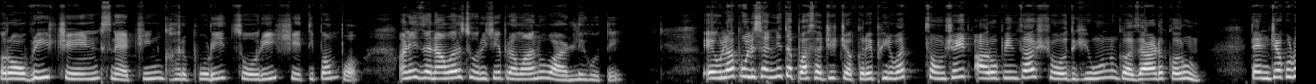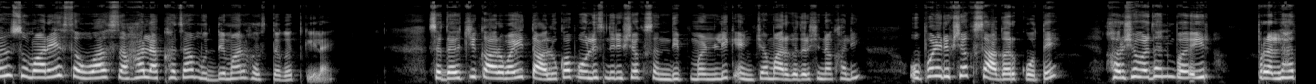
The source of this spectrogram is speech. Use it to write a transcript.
रॉबरी चेन स्नॅचिंग घरफोडी चोरी शेतीपंप आणि जनावर चोरीचे प्रमाण वाढले होते. येवला पोलिसांनी तपासाची चक्रे फिरवत संशयित आरोपींचा शोध घेऊन गजाड करून त्यांच्याकडून सुमारे सव्वा सहा लाखाचा मुद्देमाल हस्तगत केलाय. सदरची कारवाई तालुका पोलीस निरीक्षक संदीप मंडलिक यांच्या मार्गदर्शनाखाली उपनिरीक्षक सागर कोते हर्षवर्धन बैर प्रल्हाद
